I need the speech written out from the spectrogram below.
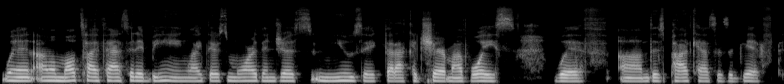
when I'm a multifaceted being. Like there's more than just music that I could share my voice with. Um, this podcast is a gift,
